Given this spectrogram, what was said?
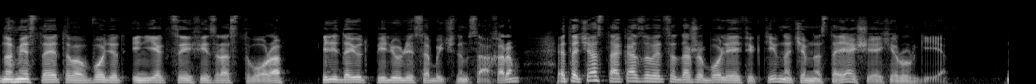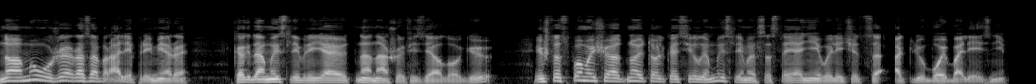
но вместо этого вводят инъекции физраствора или дают пилюли с обычным сахаром, это часто оказывается даже более эффективно, чем настоящая хирургия. Ну а мы уже разобрали примеры, когда мысли влияют на нашу физиологию – и что с помощью одной только силы мысли мы в состоянии вылечиться от любой болезни.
